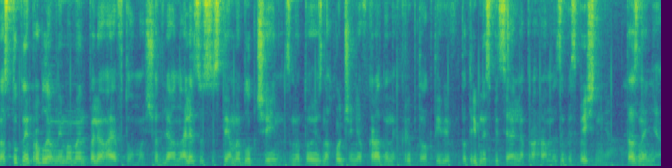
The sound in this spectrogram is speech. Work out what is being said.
Наступний проблемний момент полягає в тому, що для аналізу системи блокчейн з метою знаходження вкрадених криптоактивів потрібне спеціальне програмне забезпечення та знання.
